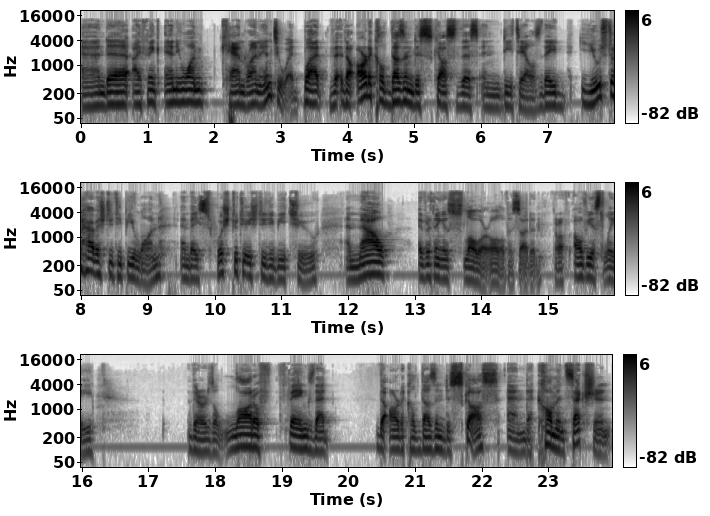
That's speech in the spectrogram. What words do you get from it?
and uh, I think anyone can run into it. But the, the, article doesn't discuss this in details. They used to have HTTP 1 and they switched to, to HTTP 2, and now everything is slower all of a sudden. Obviously, there's a lot of things that the article doesn't discuss, and the comment section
